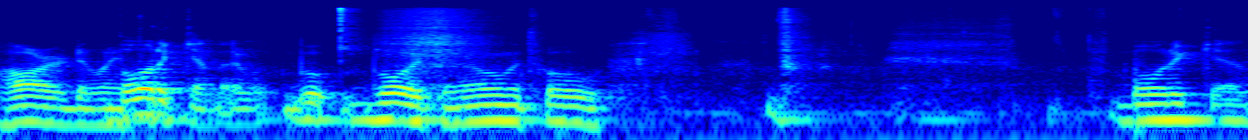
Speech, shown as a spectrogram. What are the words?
Hardy var inte. Borken däremot. Bo- Borken, nummer två. Borken.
